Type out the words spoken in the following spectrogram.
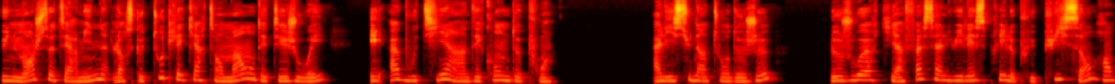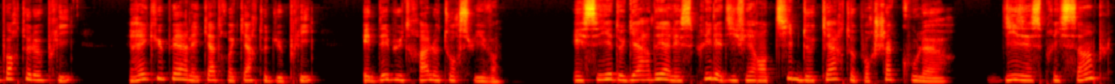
Une manche se termine lorsque toutes les cartes en main ont été jouées et aboutit à un décompte de points. À l'issue d'un tour de jeu, le joueur qui a face à lui l'esprit le plus puissant remporte le pli, récupère les quatre cartes du pli et débutera le tour suivant. Essayez de garder à l'esprit les différents types de cartes pour chaque couleur. 10 esprits simples,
